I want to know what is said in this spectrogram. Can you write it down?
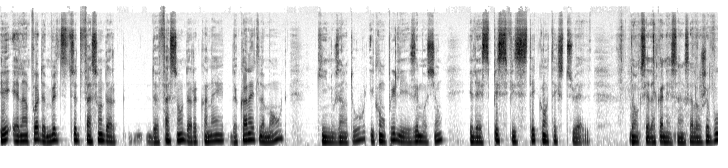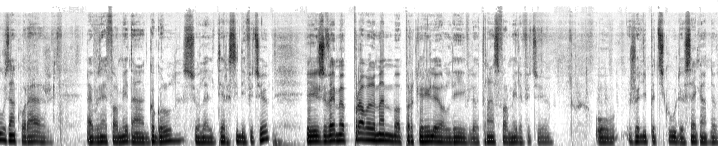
Et elle emploie de multitudes de façons de, de connaître le monde qui nous entoure, y compris les émotions et les spécificités contextuelles. Donc, c'est la connaissance. Alors, je vous encourage à vous informer dans Google sur la littératie des futurs. Et je vais me probablement me procurer leur livre, là, Transformer le futur, au joli petit coût de 59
